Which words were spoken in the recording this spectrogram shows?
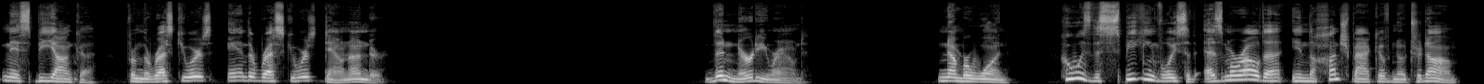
Miss Bianca from The Rescuers and The Rescuers Down Under. The Nerdy Round. Number 1. Who was the speaking voice of Esmeralda in The Hunchback of Notre Dame?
